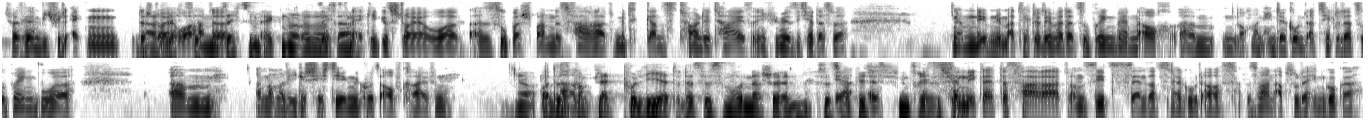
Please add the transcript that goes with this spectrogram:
ich weiß gar nicht, wie viele Ecken das ja, Steuerrohr 16, hatte. 16 Ecken oder so. 16-eckiges ja. Steuerrohr, also super spannendes Fahrrad mit ganz tollen Details und ich bin mir sicher, dass wir ähm, neben dem Artikel, den wir dazu bringen werden, auch ähm, nochmal einen Hintergrundartikel dazu bringen, wo wir ähm, nochmal die Geschichte irgendwie kurz aufgreifen. Ja, und es ist ähm, komplett poliert und das ist wunderschön. Es ist ja, wirklich, es, ich finde es richtig. Es ist vernickelt, das Fahrrad, und sieht sensationell gut aus. Es war ein absoluter Hingucker.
